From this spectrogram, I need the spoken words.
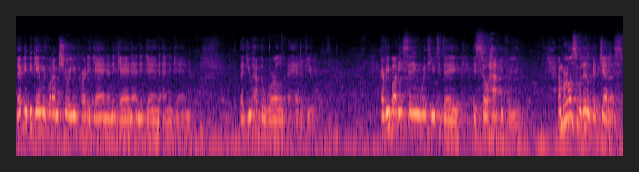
Let me begin with what I'm sure you've heard again and again and again and again, that you have the world ahead of you. Everybody sitting with you today is so happy for you. And we're also a little bit jealous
